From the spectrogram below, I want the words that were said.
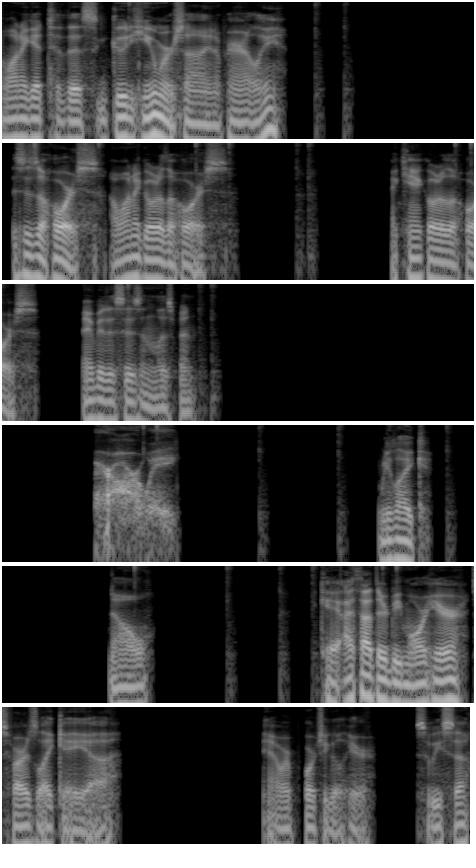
I want to get to this good humor sign, apparently. This is a horse. I want to go to the horse. I can't go to the horse. Maybe this isn't Lisbon. Where are we? We like... No. Okay, I thought there'd be more here as far as like a, uh... Yeah, we're Portugal here. Suiza.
